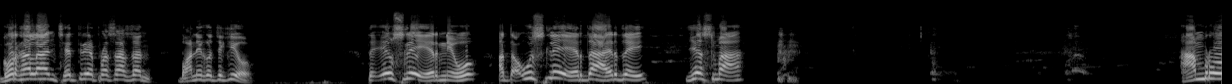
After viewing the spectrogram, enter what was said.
गोर्खाल्यान्ड क्षेत्रीय प्रशासन भनेको चाहिँ के हो? त उसले हेर्ने हो अन्त उसले हेर्दा हेर्दै यसमा हाम्रो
